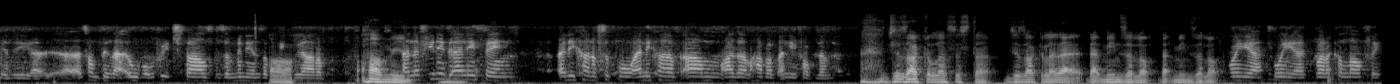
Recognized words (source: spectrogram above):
you know, uh, something that will reach thousands and millions of oh, people, Ya Rabbi. Ameen. And if you need anything, any kind of support, any kind of um, I don't have any problem. Jazakallah, sister. Jazakallah. That, that means a lot. That means a lot. Oh yeah, oh yeah. Barakallah feek.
